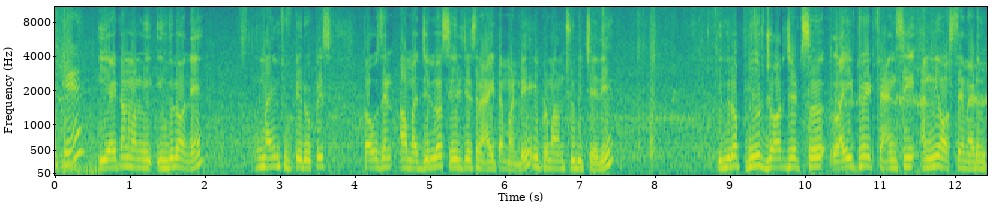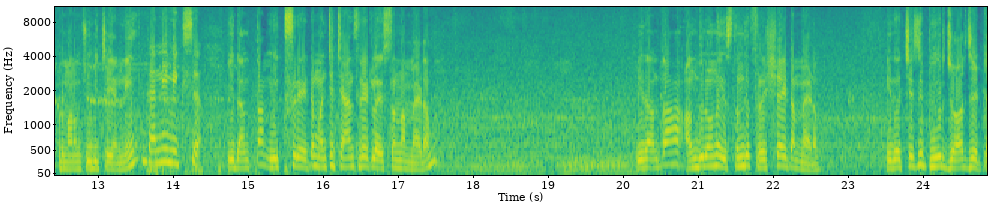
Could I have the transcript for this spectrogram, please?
Okay. ఈ ఐటమ్ మనం ఇందులోనే నైన్ ఫిఫ్టీ రూపీస్ థౌజండ్ ఆ మధ్యలో సేల్ చేసిన ఐటమ్ అండి. ఇప్పుడు మనం చూపించేది. ఇందులో pure georgettes light weight fancy అన్నీ వస్తాయి మేడం. ఇప్పుడు మనం చూపించేవన్నీ దాన్ని మిక్స్. ఇదంతా మిక్స్ రేట్ మంచి ఛాన్స్ రేట్లో ఇస్తున్నాం మేడం. ఇదంతా అందులోనూ ఇస్తుంది ఫ్రెష్ ఐటమ్ మేడం. ఇది వచ్చేసి ప్యూర్ జార్జెట్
